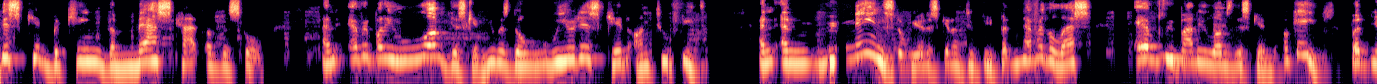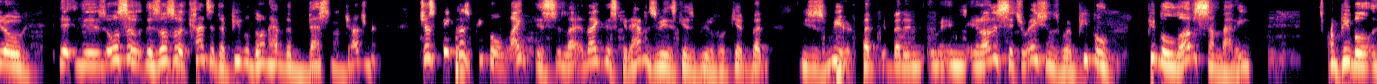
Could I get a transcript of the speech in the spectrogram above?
this kid became the mascot of the school. And everybody loved this kid. He was the weirdest kid on two feet. And, and remains the weirdest kid on two feet. But nevertheless, everybody loves this kid. Okay, but you know, there's also there's also a concept that people don't have the best judgment. Just because people like this like this kid happens to be this kid's beautiful kid, but he's just weird. But but in, in, in other situations where people people love somebody, people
